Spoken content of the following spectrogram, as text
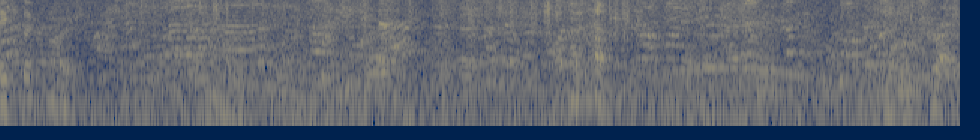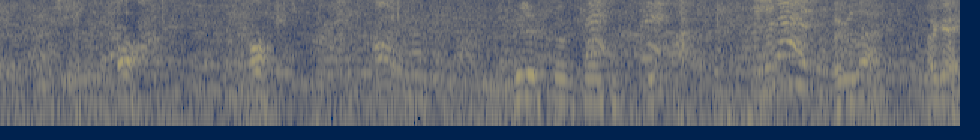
Eight. Oh. Oh. He looks so excited to see. Over there. Okay.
